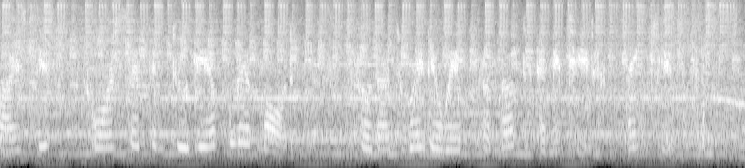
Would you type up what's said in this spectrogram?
by fist or set into airplane mode so that radio waves are not emitted. Thank you.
